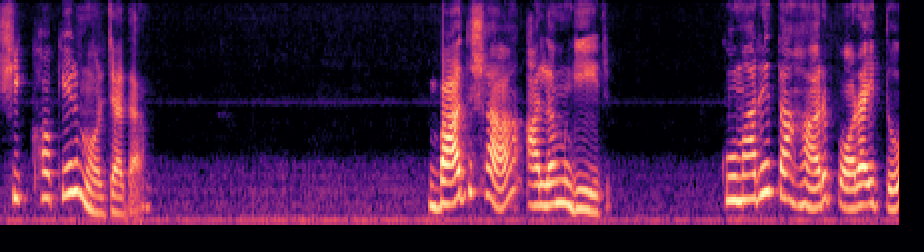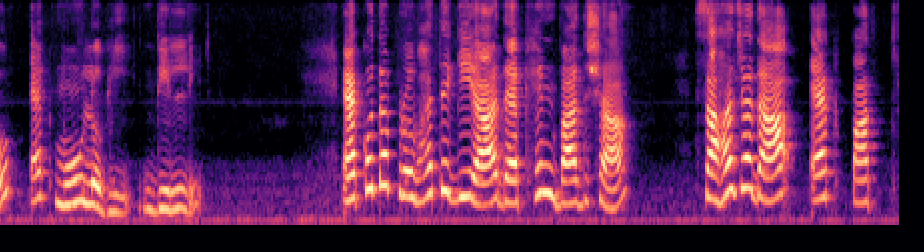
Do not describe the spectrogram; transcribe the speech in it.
শিক্ষকের মর্যাদা। বাদশাহ আলমগীর, কুমারে তাহার পড়াইত এক মৌলভী দিল্লির। একতা প্রভাতে গিয়া দেখেন বাদশাহ শাহজাদা এক পাত্র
